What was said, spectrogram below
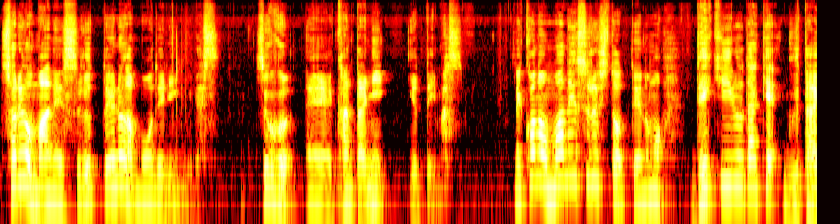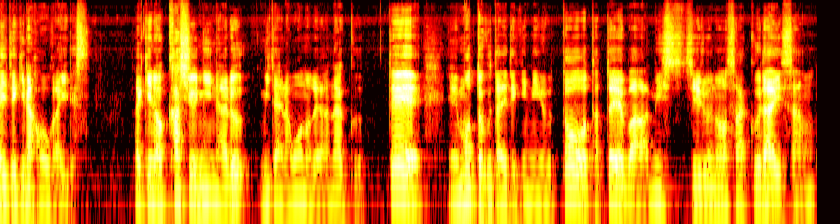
それを真似するというのがモデリングです。すごく、えー簡単に言っています。でこの真似する人っていうのもできるだけ具体的な方がいいです。さっきの歌手になるみたいなものではなくっ、えーもっと具体的に言うと例えばミスチルの桜井さん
